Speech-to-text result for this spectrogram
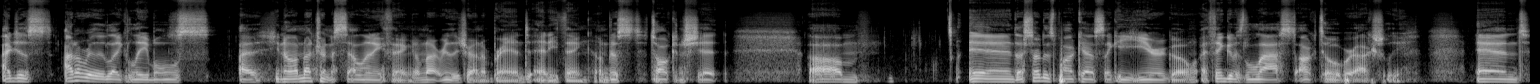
I just, I don't really like labels. I, you know, I'm not trying to sell anything. I'm not really trying to brand anything. I'm just talking shit. Um, and I started this podcast like a year ago. I think it was last October, actually. And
